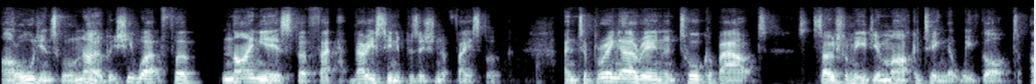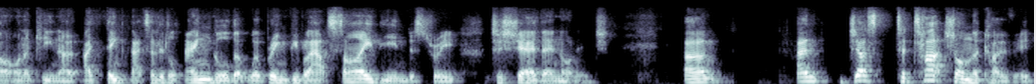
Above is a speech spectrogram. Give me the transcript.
our audience will know, but she worked for nine years for very senior position at Facebook. And to bring her in and talk about social media marketing that we've got uh, on a keynote, I think that's a little angle that will bring people outside the industry to share their knowledge. Um, and just to touch on the COVID,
